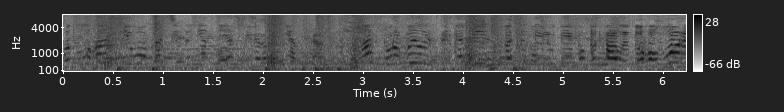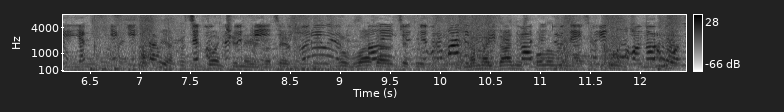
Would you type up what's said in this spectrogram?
От в Луганській області, Донецька, є Сєвєродонецька. У нас поробили з 10-20 людей, пописали договори, як якісь там неконституційні. оце ж, ну, влада, маленькі тут громади, на Майдані ж 20 половина, людей корінного народу,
